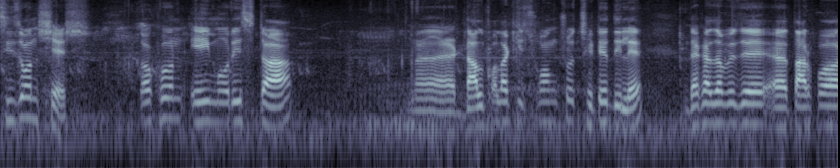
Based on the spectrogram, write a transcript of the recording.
সিজন শেষ, তখন এই মরিচটা ডালপালা কিছু অংশ ছেটে দিলে, দেখা যাবে যে তারপর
